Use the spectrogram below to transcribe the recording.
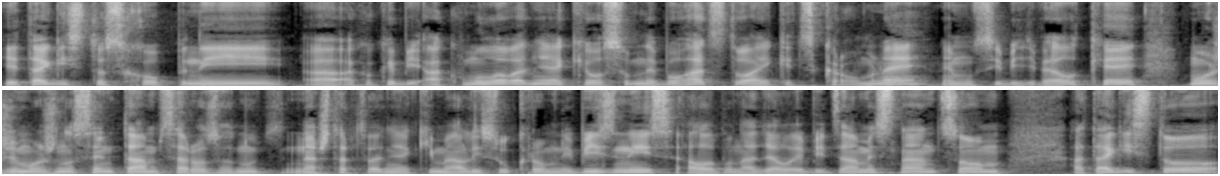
je takisto schopný ako keby akumulovať nejaké osobné bohatstvo, aj keď skromné, nemusí byť veľké, môže možno sem tam sa rozhodnúť naštartovať nejaký malý súkromný biznis alebo naďalej byť zamestnancom a takisto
